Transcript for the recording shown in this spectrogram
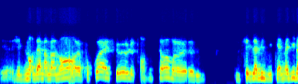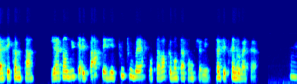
j'ai demandé à ma maman euh, pourquoi est-ce que le transistor fait de la musique? elle m'a dit, bah, c'est comme ça. J'ai attendu qu'elle parte et j'ai tout ouvert pour savoir comment ça fonctionnait. Ça, c'est très novateur. Mmh.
